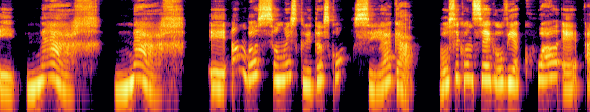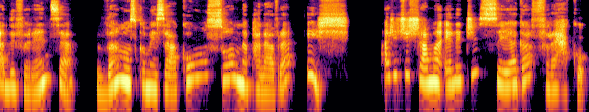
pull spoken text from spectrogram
e nach, nach. E ambas são escritas com CH. Você consegue ouvir qual é a diferença? Vamos começar com um som na palavra ich. A gente chama ele de CH fraco.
